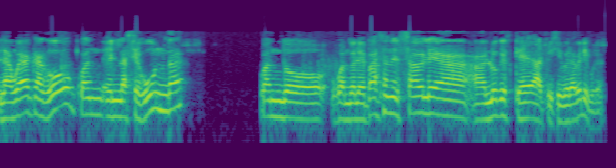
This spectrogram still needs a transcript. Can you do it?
la weá cagó cuando, en la segunda, cuando, cuando le pasan el sable a, a Luke, que al principio de la película,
